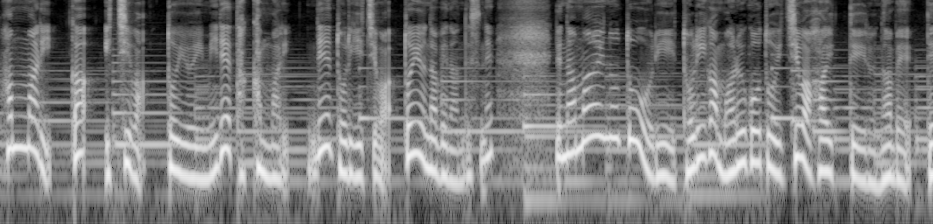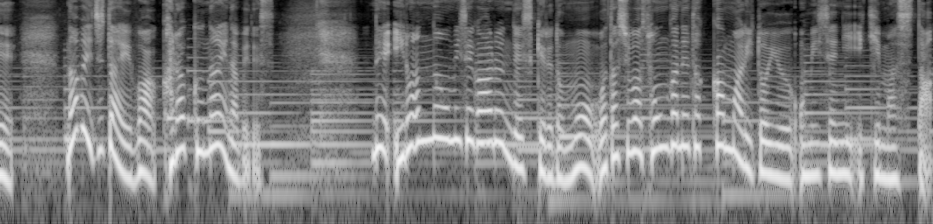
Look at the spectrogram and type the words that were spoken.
ハンマリが1羽という意味でタッカンマリで鶏1羽という鍋なんですね。で名前の通り鶏が丸ごと1羽入っている鍋で鍋自体は辛くない鍋です。でいろんなお店があるんですけれども私はソンガネタッカンマリというお店に行きました。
